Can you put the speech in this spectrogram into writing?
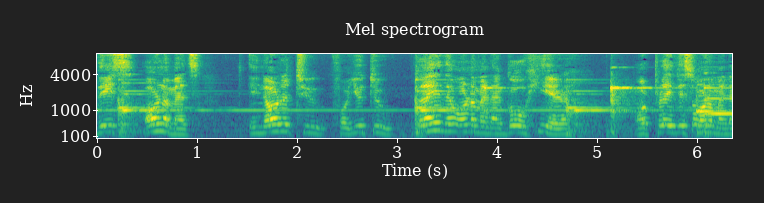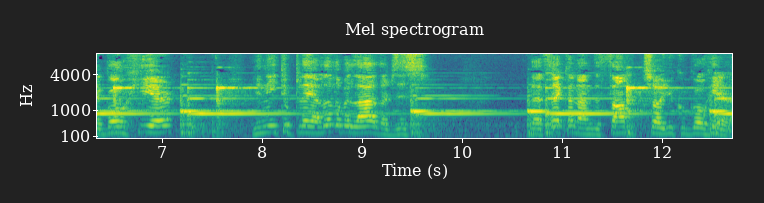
these ornaments, in order to for you to play the ornament and go here, or play this ornament and go here, you need to play a little bit louder this the second and the thumb so you could go here.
